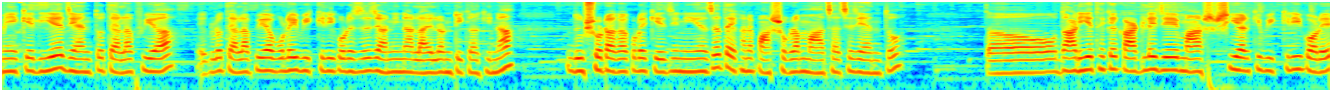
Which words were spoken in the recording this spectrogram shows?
মেয়েকে দিয়ে জ্যান্ত তেলাপিয়া, এগুলো তেলাপিয়া বলেই বিক্রি করেছে, জানি না লাইলন টিকা কিনা। দুশো টাকা করে কেজি নিয়েছে, তো এখানে পাঁচশো গ্রাম মাছ আছে জ্যান্ত। তো দাঁড়িয়ে থেকে কাটলে যে মাসি আর কি বিক্রি করে,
